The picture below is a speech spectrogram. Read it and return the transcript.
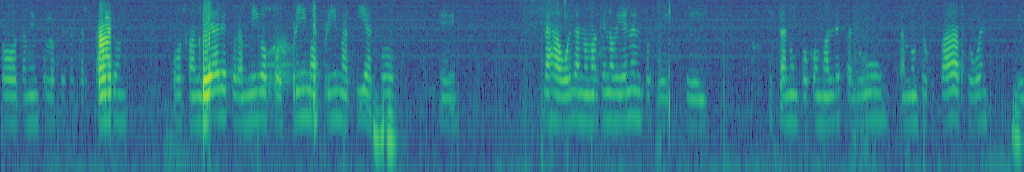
todos también por los que se acercaron, por familiares, por amigos, por primos, primas, tías, todos. Eh, las abuelas nomás que no vienen porque eh, están un poco mal de salud, están muy preocupadas, pero bueno, eh,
